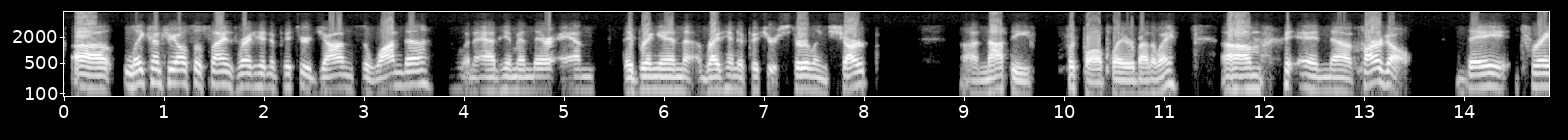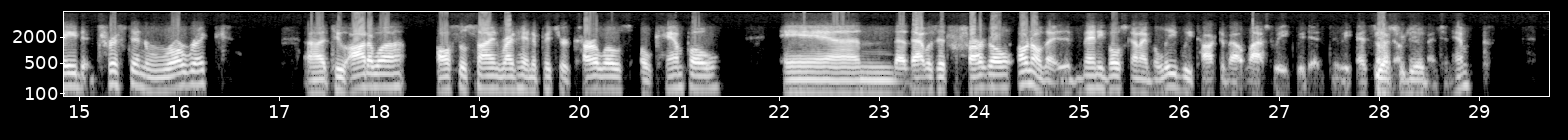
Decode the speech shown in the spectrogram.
Uh, Lake Country also signs right-handed pitcher John Zawanda. I'm going to add him in there, and they bring in right-handed pitcher Sterling Sharp, uh, not the football player, by the way. Um, in uh, Fargo, they trade Tristan Rorick uh, to Ottawa. Also signed right-handed pitcher Carlos Ocampo, and uh, that was it for Fargo. Oh no, that, Manny Boscan, I believe we talked about last week. We did. We, so Yes, we did. Mention him.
